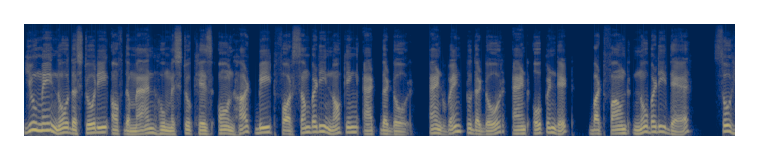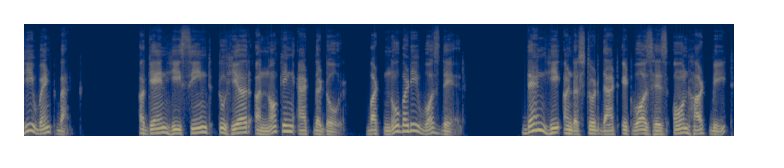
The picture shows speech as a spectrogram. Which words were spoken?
You may know the story of the man who mistook his own heartbeat for somebody knocking at the door, and went to the door and opened it, but found nobody there, so he went back. Again he seemed to hear a knocking at the door, but nobody was there. Then he understood that it was his own heartbeat,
